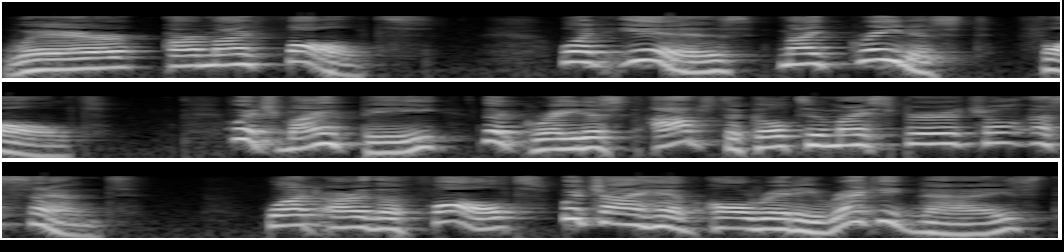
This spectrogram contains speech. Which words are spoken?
Where are my faults? What is my greatest fault? Which might be the greatest obstacle to my spiritual ascent. What are the faults which I have already recognized,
